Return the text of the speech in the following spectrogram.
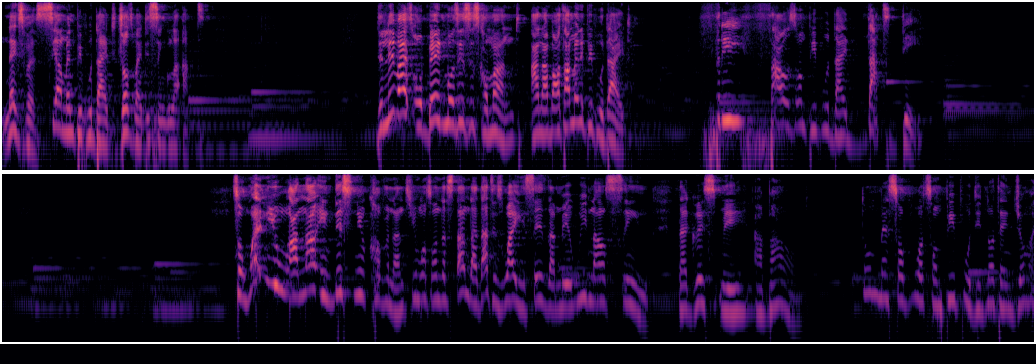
next verse. See how many people died just by this singular act. The Levites obeyed Moses' command, and about how many people died? 3,000 people died that day. So when you are now in this new covenant, you must understand that that is why he says that may we now sin that grace may abound. Don't mess up what some people did not enjoy.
